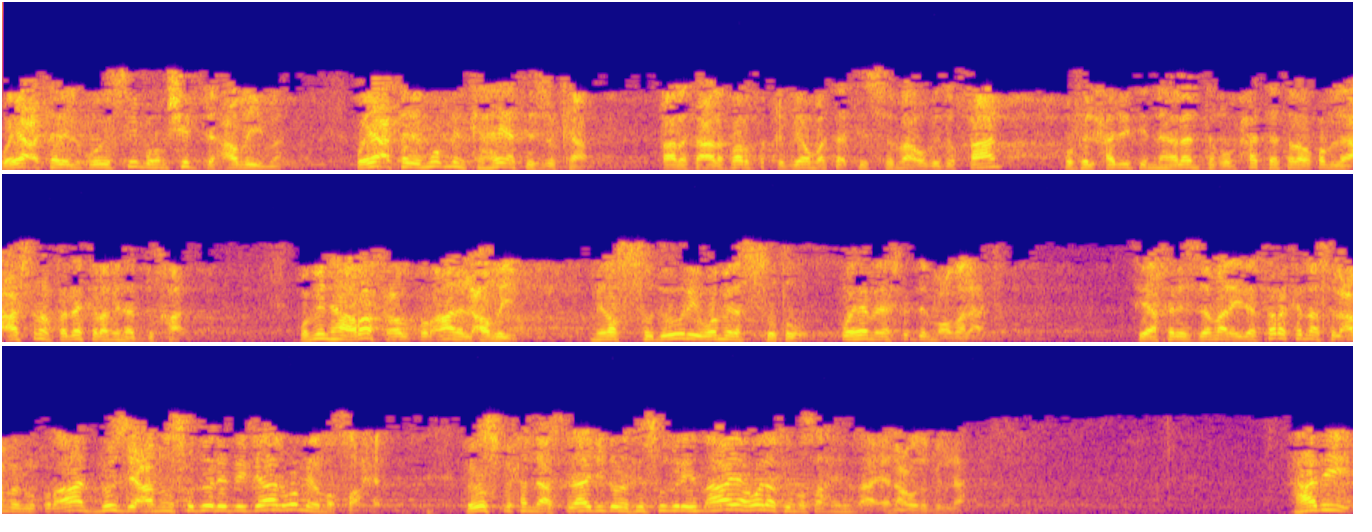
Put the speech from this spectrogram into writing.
ويعتري ويصيبهم شدة عظيمة ويعتري المؤمن كهيئة الزكام. قال تعالى فارتقب يوم تأتي السماء بدخان وفي الحديث إنها لن تقوم حتى تروا قبلها عشرا فذكر منها الدخان ومنها رفع القرآن العظيم من الصدور ومن السطور وهي من أشد المعضلات. في آخر الزمان إذا ترك الناس العمل بالقرآن نزع من صدور الرجال ومن المصاحف. فيصبح الناس لا يجدون في صدورهم آية ولا في مصاحفهم آية نعوذ بالله. هذه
